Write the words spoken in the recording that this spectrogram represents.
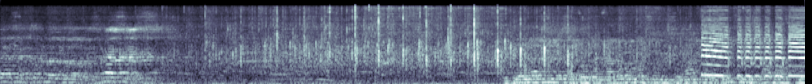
de los Dolores. Gracias. Gracias ハハハハ!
